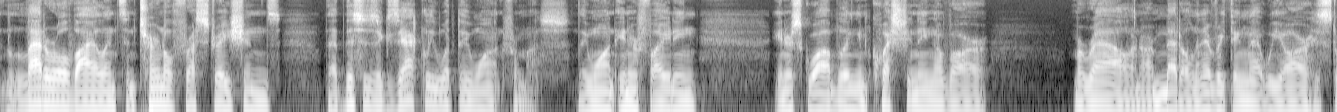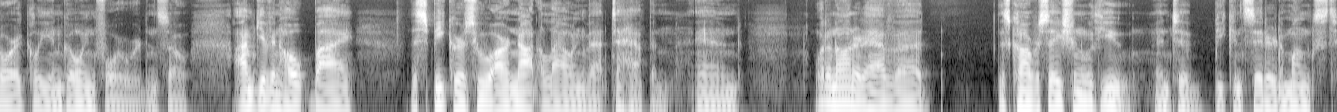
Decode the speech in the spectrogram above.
lateral violence, internal frustrations, that this is exactly what they want from us. They want inner fighting, inner squabbling, and questioning of our morale and our mettle and everything that we are historically and going forward. And so I'm given hope by the speakers who are not allowing that to happen. And what an honor to have uh, this conversation with you and to be considered amongst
